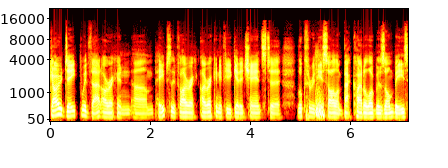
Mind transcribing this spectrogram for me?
go deep with that. I reckon, um, peeps. If I, rec- I reckon, if you get a chance to look through the asylum back catalogue of zombies,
